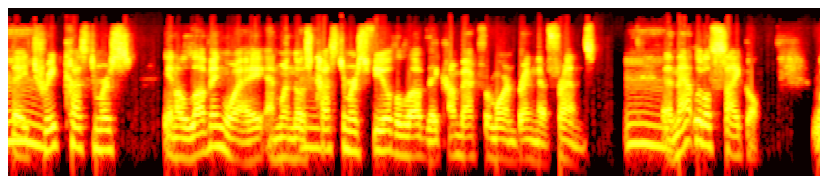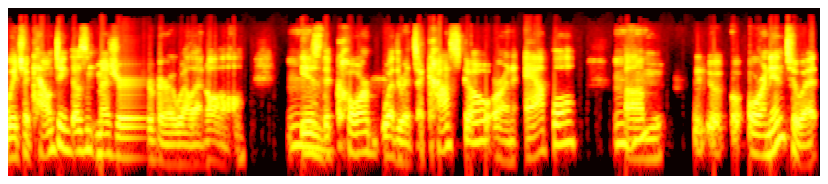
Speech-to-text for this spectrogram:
mm. they treat customers in a loving way. And when those Mm. customers feel the love, they come back for more and bring their friends. Mm, And that little cycle, which accounting doesn't measure very well at all, is mm, the core, whether it's a Costco or an Apple mhm. um, or an Intuit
